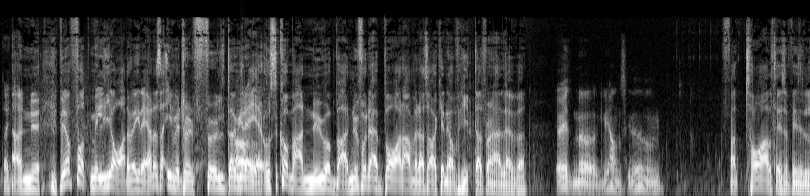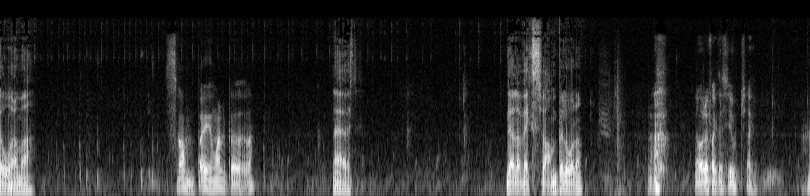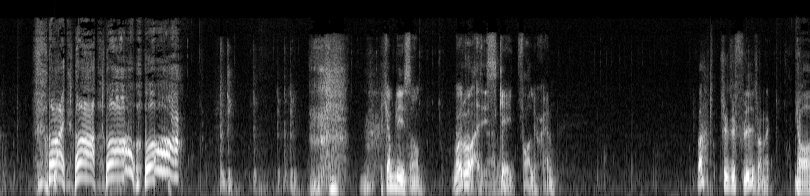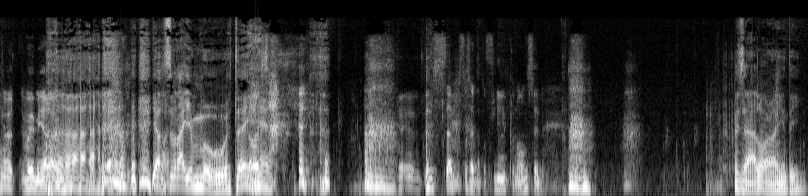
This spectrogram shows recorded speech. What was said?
Tack. Ja, nu, vi har fått miljarder med grejer. Det är så här inventory fullt av Ja. grejer. Och så kommer han nu och bara, nu får ni bara använda saker ni har hittat från den här leveln. Jag är helt möglig i ansiktet. Fan, ta allting som finns i lådan bara. Svampar är ju man aldrig behöver. Nej, jag vet. Det har alla växt svamp i lådan. Det har du faktiskt gjort säkert. Aj! Ah! Ah! Ah! Det kan bli så. Vadå? Escape fallskärm. Va? Försökte du fly från mig? Ja. Nej, Det var ju mer Jag sprang emot dig. Det Det sämsta sättet att fly på någonsin. Men sen här har ingenting.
